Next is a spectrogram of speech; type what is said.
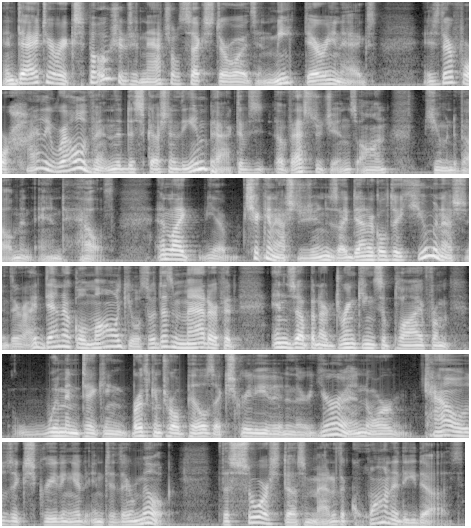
and dietary exposure to natural sex steroids in meat, dairy, and eggs is therefore highly relevant in the discussion of the impact of, of estrogens on human development and health. And like you know, chicken estrogen is identical to human estrogen. They're identical molecules, so it doesn't matter if it ends up in our drinking supply from women taking birth control pills excreting it in their urine, or cows excreting it into their milk. The source doesn't matter, the quantity does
